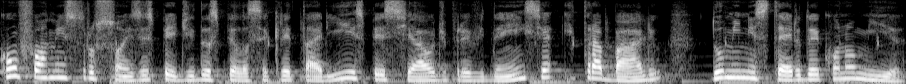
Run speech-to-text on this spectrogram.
conforme instruções expedidas pela Secretaria Especial de Previdência e Trabalho do Ministério da Economia,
